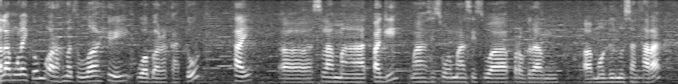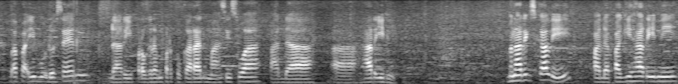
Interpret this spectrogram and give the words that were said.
Assalamualaikum warahmatullahi wabarakatuh. Hai, uh, selamat pagi mahasiswa-mahasiswa program uh, Modul Nusantara, Bapak Ibu dosen dari program pertukaran mahasiswa pada uh, hari ini. Menarik sekali, pada pagi hari ini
